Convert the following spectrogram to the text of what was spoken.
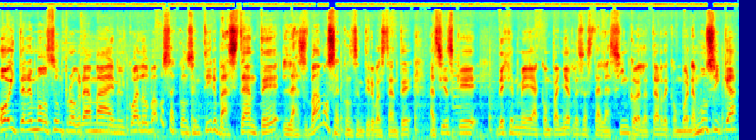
hoy tenemos un programa en el cual los vamos a consentir bastante, las vamos a consentir bastante, así es que déjenme acompañarles hasta las 5 de la tarde buena música,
